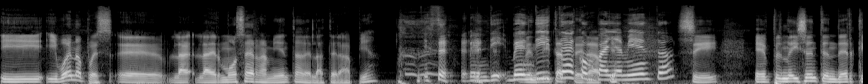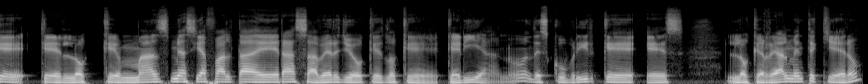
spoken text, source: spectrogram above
Y, y bueno, pues eh, la, la hermosa herramienta de la terapia. Bendi- Bendita bendita terapia. acompañamiento. Sí, eh, pues me hizo entender que, que lo que más me hacía falta era saber yo qué es lo que quería, ¿no? Descubrir qué es lo que realmente quiero,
